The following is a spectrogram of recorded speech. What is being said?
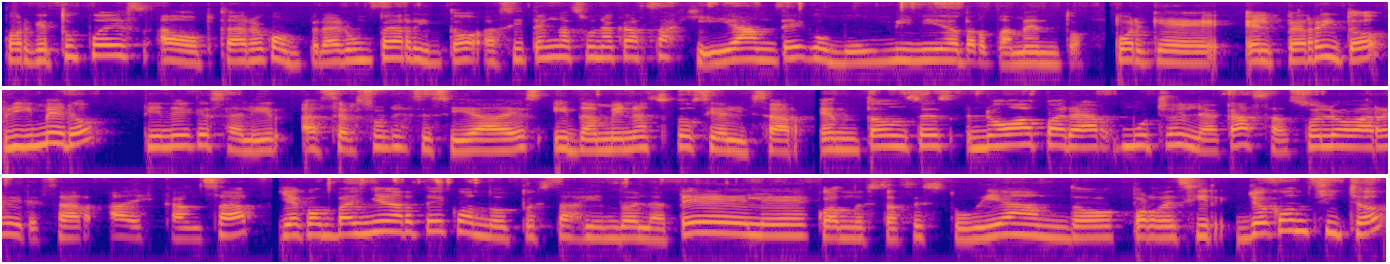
Porque tú puedes adoptar o comprar un perrito, así tengas una casa gigante como un mini departamento. Porque el perrito, primero, tiene que salir a hacer sus necesidades y también a socializar. Entonces no va a parar mucho en la casa, solo va a regresar a descansar y acompañarte cuando tú estás viendo la tele, cuando estás estudiando. Por decir, yo con Chicho,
